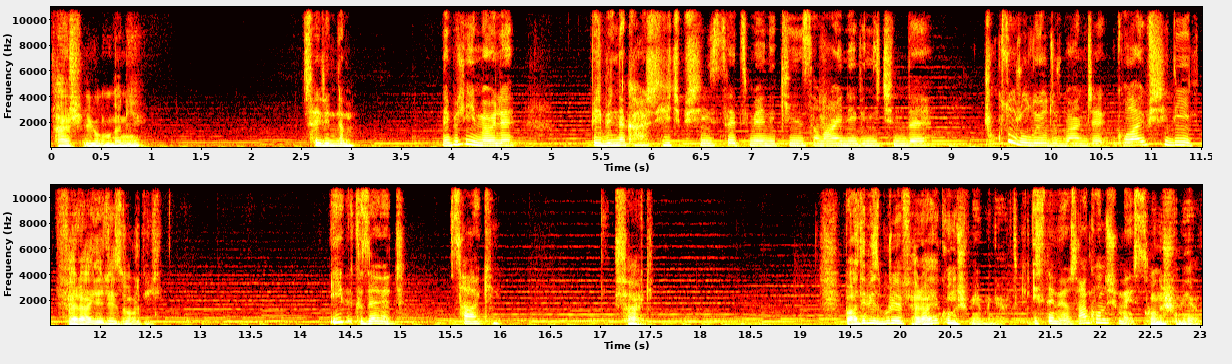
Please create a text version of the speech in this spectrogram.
Her şey yolunda niye? Sevindim. Ne bileyim öyle birbirine karşı hiçbir şey hissetmeyen iki insan aynı evin içinde. Çok zor oluyordur bence. Kolay bir şey değil. Feraye ile zor değil. İyi bir kız evet. Sakin. Sakin. Bade biz buraya Feraye konuşmaya mı geldik? İstemiyorsan konuşmayız. Konuşmayalım.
